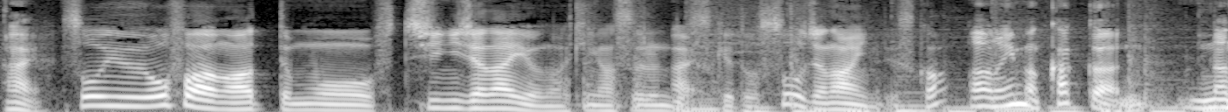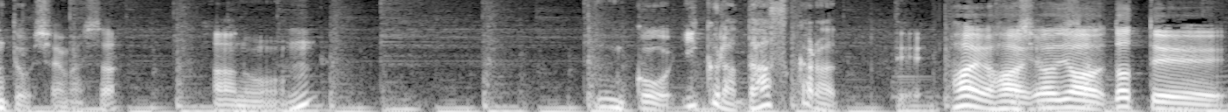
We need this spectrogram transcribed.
はい、そういうオファーがあっても不思議じゃないような気がするんですけど、はい、そうじゃないんですか？あの今、閣下、なんておっしゃいました？あのん？こういくら出すからって。はいはい、いやいやだって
